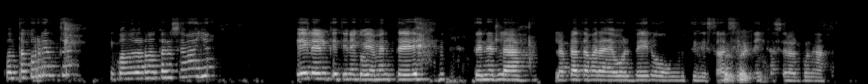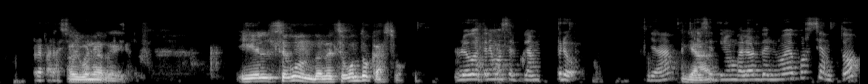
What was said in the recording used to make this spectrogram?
cuenta corriente y cuando el arrendatario se vaya, él es el que tiene que obviamente tener la, la plata para devolver o utilizar si hay que hacer alguna reparación. Alguna regla. Y el segundo, en el segundo caso. Luego tenemos el plan PRO, ¿ya? ya. Ese tiene un valor del 9%.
